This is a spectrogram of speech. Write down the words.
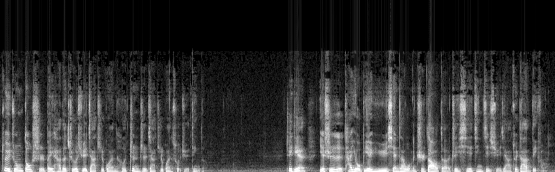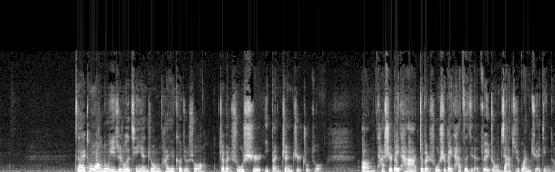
最终都是被他的哲学价值观和政治价值观所决定的。这点也是他有别于现在我们知道的这些经济学家最大的地方。在《通往奴役之路》的前言中，哈耶克就说。这本书是一本政治著作，嗯，他是被他这本书是被他自己的最终价值观决定的。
